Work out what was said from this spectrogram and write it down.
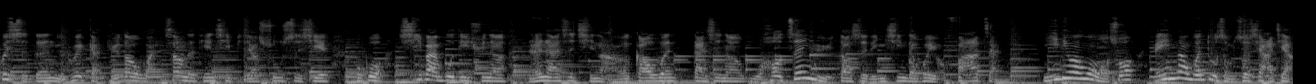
会使得你会感觉到晚上的天气比较舒适些。不过西半部地区呢，仍然是晴朗而高温。但是呢，午后阵雨倒是零星的会有发展。你一定会问我说，哎，那温度什么时候下降？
